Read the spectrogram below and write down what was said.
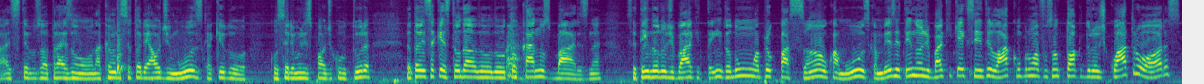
há esses tempos atrás no- na Câmara Setorial de Música aqui do Conselho Municipal de Cultura, exatamente essa questão da- do, do tocar nos bares, né? Você tem dono de bar que tem toda uma preocupação com a música, mesmo e tem dono de bar que quer que você entre lá, compra uma função, toque durante quatro horas,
